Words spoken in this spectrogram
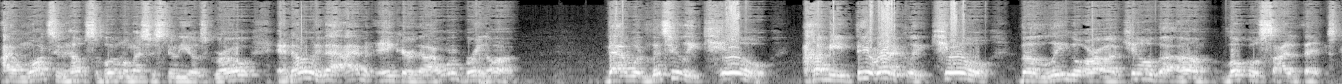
I want to help Subliminal Message Studios grow. And not only that, I have an anchor that I want to bring on that would literally kill, I mean, theoretically, kill the legal or uh, kill the um, local side of things.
